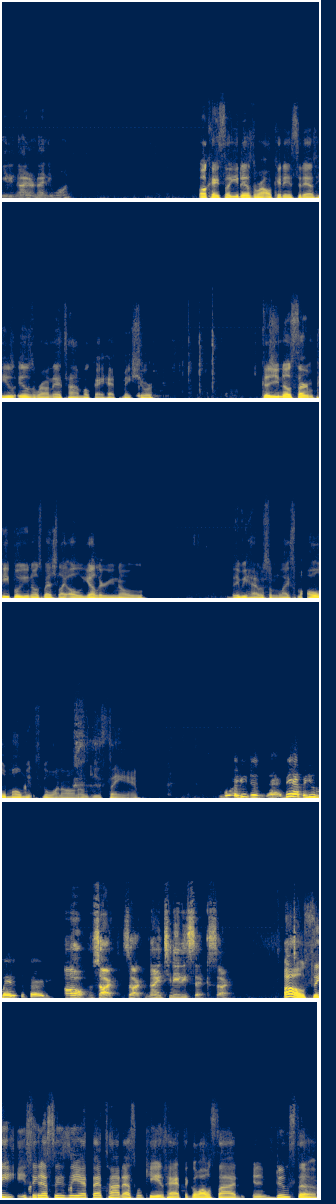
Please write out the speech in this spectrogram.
89 or 91. Okay, so yeah, that was around. Okay, then so that's he was. It was around that time. Okay, had to make sure. Because you know, certain people, you know, especially like old Yeller, you know, they be having some like some old moments going on. I'm just saying. Boy, you just be happy you made it to thirty. Oh, I'm sorry, sorry, 1986. Sorry. Oh, see, see, that's easy. At that time, that's when kids had to go outside and do stuff.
